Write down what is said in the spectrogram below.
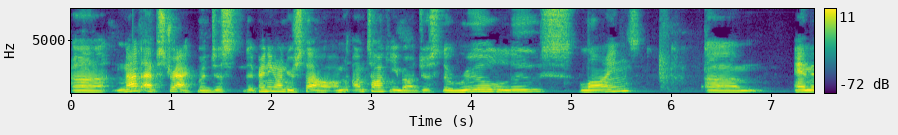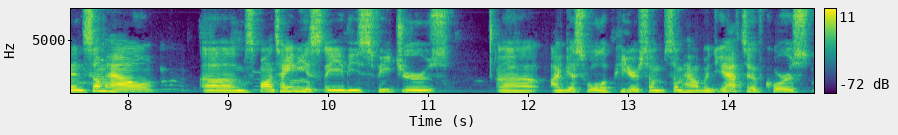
uh, not abstract but just depending on your style I'm, I'm talking about just the real loose lines um, and then somehow um, spontaneously these features uh, I guess will appear some somehow. But you have to, of course,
